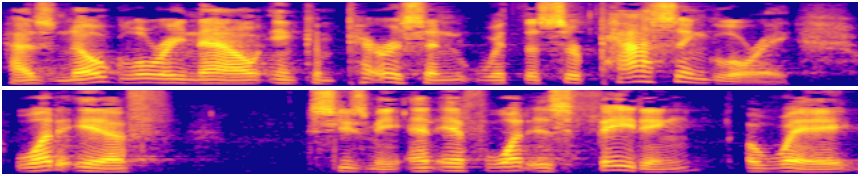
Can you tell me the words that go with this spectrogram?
has no glory now in comparison with the surpassing glory. What if excuse me, and if what is fading away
